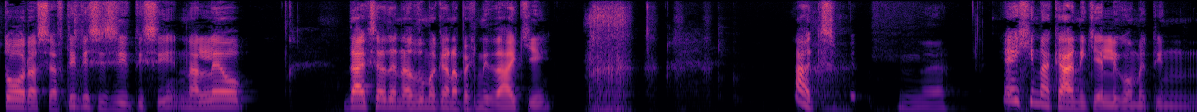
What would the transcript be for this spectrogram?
τώρα σε αυτή τη συζήτηση, να λέω εντάξει, άντε να δούμε κανένα παιχνιδάκι. εντάξει, ναι. έχει να κάνει και λίγο με την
